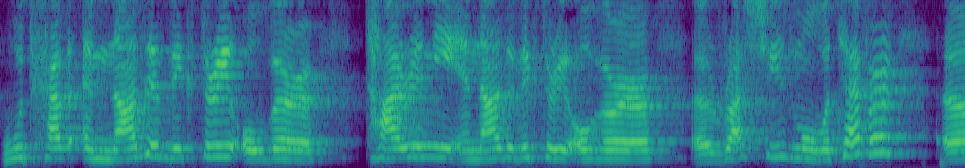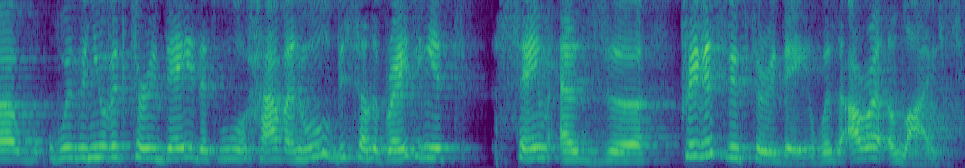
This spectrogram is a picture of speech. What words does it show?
would have another victory over tyranny, another victory over uh, or whatever, uh, with a new victory day that we will have, and we will be celebrating it same as uh, previous victory day with our allies.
